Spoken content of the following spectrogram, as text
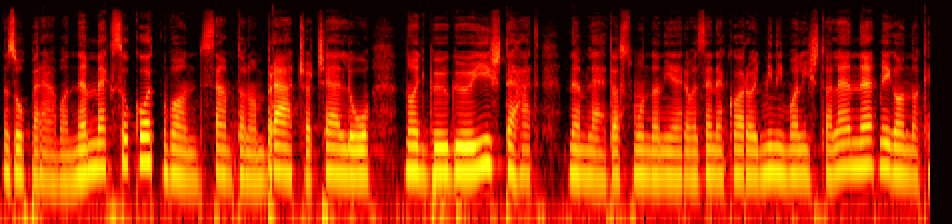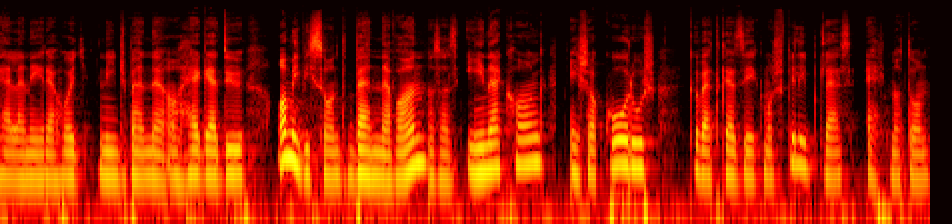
az operában nem megszokott. Van számtalan brácsa, cselló, nagybőgő is, tehát nem lehet azt mondani erre a zenekarra, hogy minimalista lenne, még annak ellenére, hogy nincs benne a hegedű. Ami viszont benne van, az az énekhang és a kórus, következzék most Philip Glass Echnaton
